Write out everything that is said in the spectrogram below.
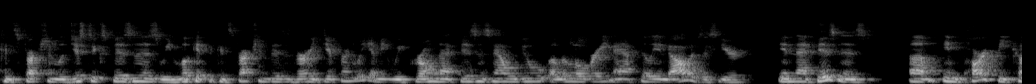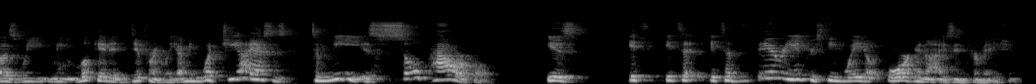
construction logistics business. We look at the construction business very differently. I mean, we've grown that business now. We'll do a little over eight and a half billion dollars this year in that business, um, in part because we we look at it differently. I mean, what GIS is to me is so powerful. Is it's it's a it's a very interesting way to organize information,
